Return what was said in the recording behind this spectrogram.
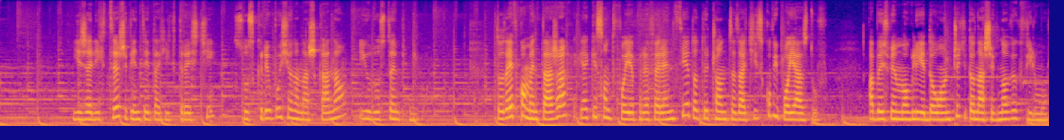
Jeżeli chcesz więcej takich treści, subskrybuj się na nasz kanał i udostępnij go. Dodaj w komentarzach, jakie są Twoje preferencje dotyczące zacisków i pojazdów, abyśmy mogli je dołączyć do naszych nowych filmów.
